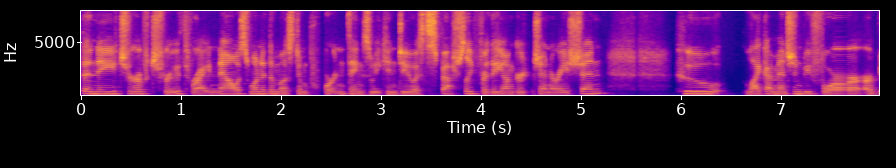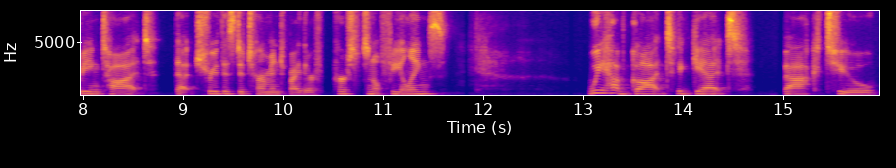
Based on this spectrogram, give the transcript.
the nature of truth right now is one of the most important things we can do, especially for the younger generation who, like I mentioned before, are being taught that truth is determined by their personal feelings. We have got to get back to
